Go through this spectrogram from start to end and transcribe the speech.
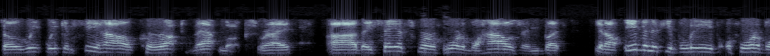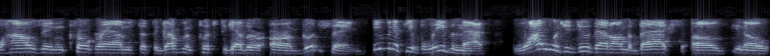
So we we can see how corrupt that looks, right? Uh, they say it's for affordable housing, but you know, even if you believe affordable housing programs that the government puts together are a good thing, even if you believe in that, why would you do that on the backs of, you know,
